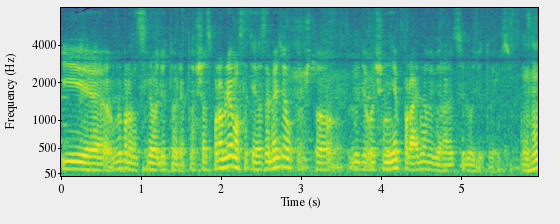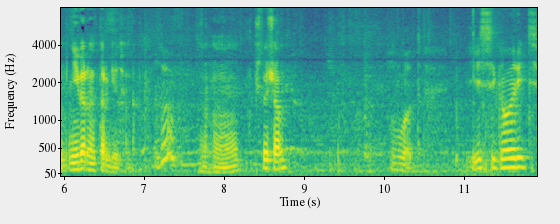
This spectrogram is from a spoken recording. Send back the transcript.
и выбрана целевая аудитория. Потому что сейчас проблема, кстати, я заметил, то, что люди очень неправильно выбирают целевую аудиторию. Мгм, Неверный таргетинг. Да, Мгм. Что еще? вот. Если говорить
